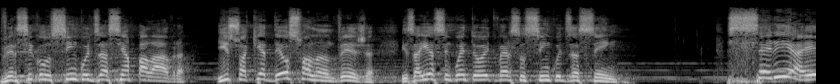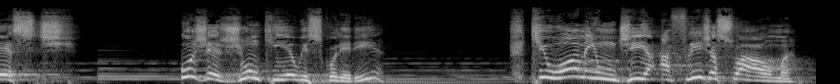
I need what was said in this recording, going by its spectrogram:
versículo 5 diz assim a palavra. Isso aqui é Deus falando, veja. Isaías 58, verso 5 diz assim: Seria este o jejum que eu escolheria? Que o homem um dia aflige a sua alma,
